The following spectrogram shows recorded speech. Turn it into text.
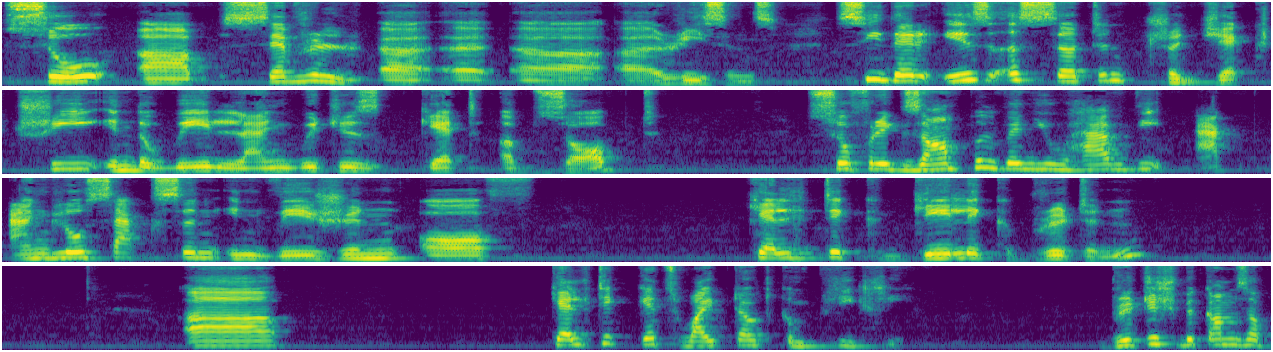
So, uh, several uh, uh, uh, uh, reasons. See, there is a certain trajectory in the way languages get absorbed. So, for example, when you have the Ac- Anglo Saxon invasion of Celtic Gaelic Britain, uh, Celtic gets wiped out completely. British becomes a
